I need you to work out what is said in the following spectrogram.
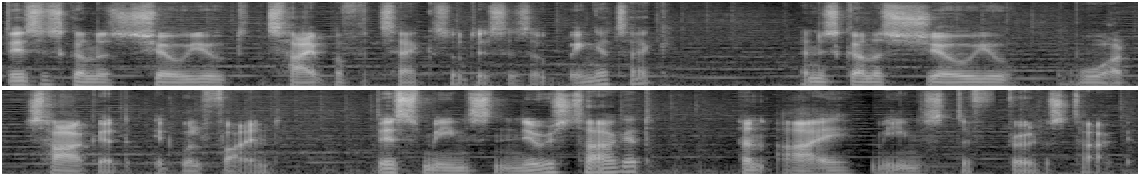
this is going to show you the type of attack, so this is a wing attack, and it's going to show you what target it will find. This means nearest target, and I means the furthest target.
